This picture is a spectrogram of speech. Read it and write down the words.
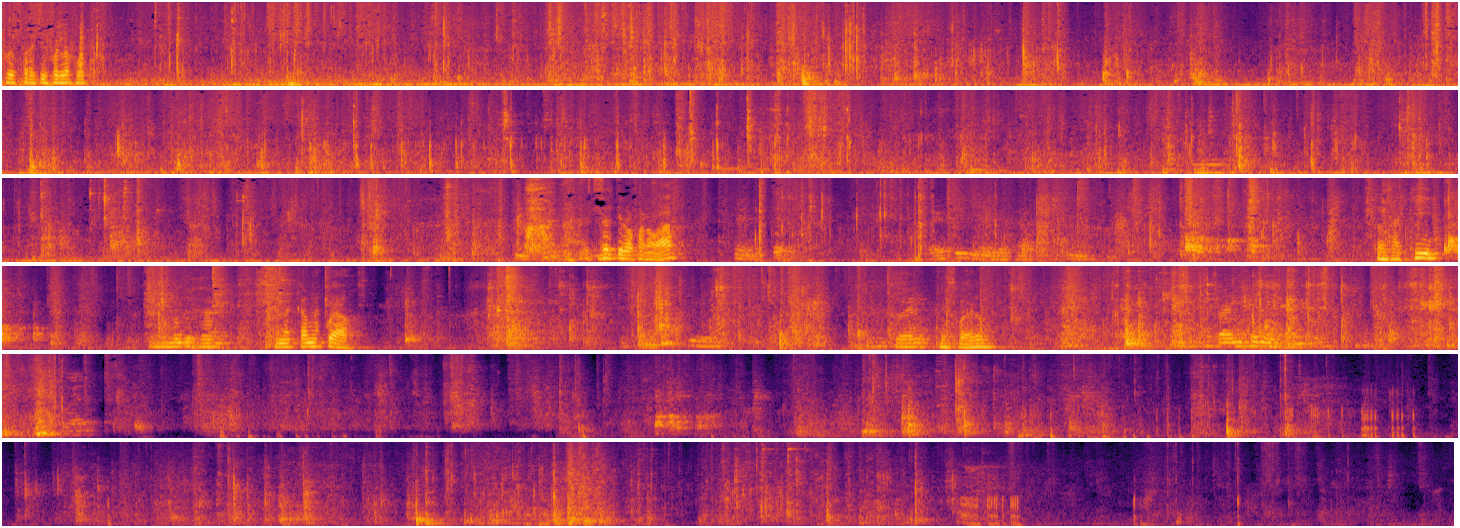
Fue para aquí fue la foto. Este es el quirófano, ¿va? Entonces aquí. Vamos a dejar una cama, cuidado. El suero.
